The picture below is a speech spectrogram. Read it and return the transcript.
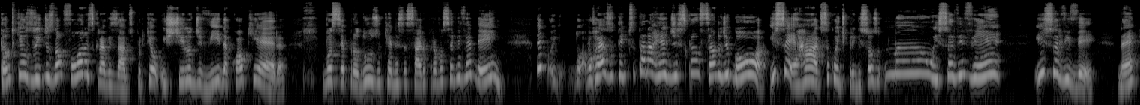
tanto que os índios não foram escravizados, porque o estilo de vida qual que era? Você produz o que é necessário para você viver bem. Depois, o resto do tempo você está na rede descansando de boa. Isso é errado? Isso é coisa de preguiçoso? Não, isso é viver. Isso é viver, né?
